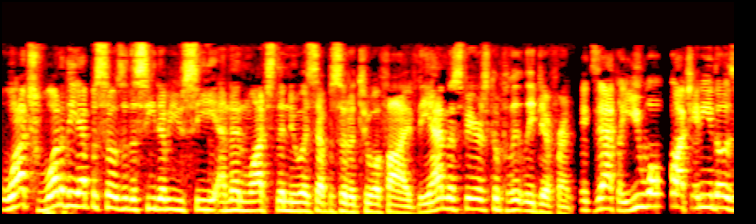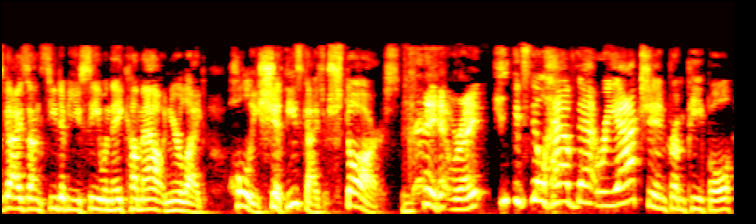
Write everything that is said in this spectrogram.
Watch one of the episodes of the CWC and then watch the newest episode of 205. The atmosphere is completely different. Exactly. You wa- watch any of those guys on CWC when they come out, and you're like, holy shit, these guys are stars. Yeah, right? you can still have that reaction from people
